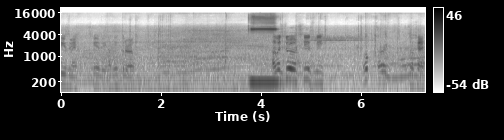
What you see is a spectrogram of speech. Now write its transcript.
Excuse me. Excuse me. Let me through. Let me through. Excuse me. Oh, sorry. It's okay.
